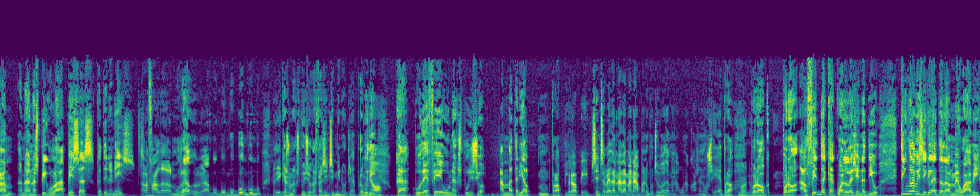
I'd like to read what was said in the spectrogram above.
amb anant a espigolar peces que tenen ells a la falda del museu ja, bum, bum, bum, bum, bum, bum. no dic que és una exposició que es faci en 5 minuts eh? però vull no. dir que poder fer una exposició amb material mm, propi, propi. sense haver d'anar a demanar bueno, potser vau demanar alguna cosa, no ho sé eh? però, bueno, però, poc. però el fet de que quan la gent et diu tinc la bicicleta del meu avi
